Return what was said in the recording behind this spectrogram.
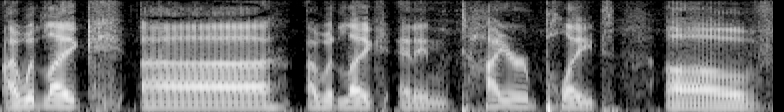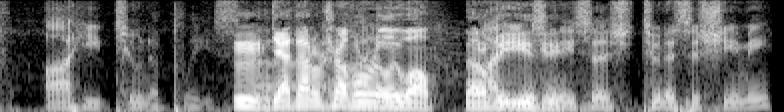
I would like uh, I would like an entire plate of ahi tuna, please. Mm, yeah, Uh, that'll an travel ahi- really well. That'll be easy. Tuna, tuna sashimi,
